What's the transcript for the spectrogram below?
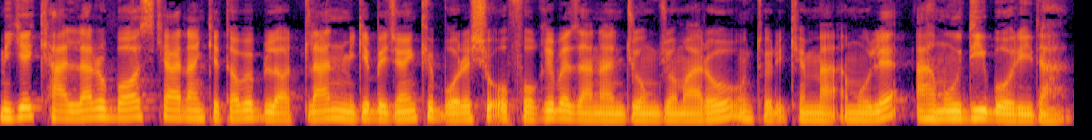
میگه کله رو باز کردن کتاب بلاتلند میگه به جای که برش افقی بزنن جمجمه رو اونطوری که معموله عمودی بریدن.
